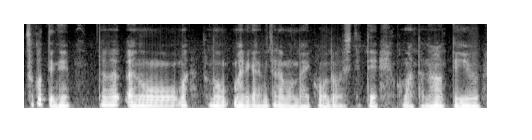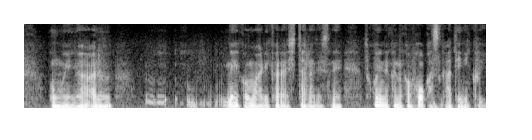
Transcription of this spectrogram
そこってね、ただ、あのまあ、その周りから見たら問題行動してて困ったなっていう思いがある、ね、こう周りからしたらですね、そこになかなかフォーカスが当てにくいっ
